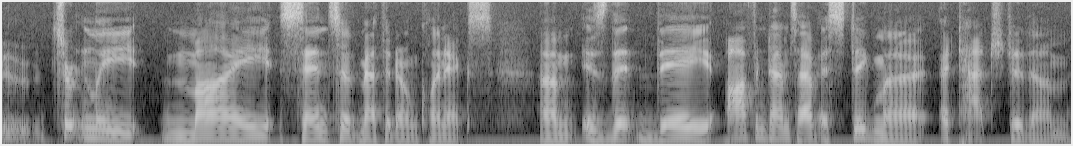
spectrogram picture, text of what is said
uh, certainly my sense of methadone clinics um, is that they oftentimes have a stigma attached to them.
